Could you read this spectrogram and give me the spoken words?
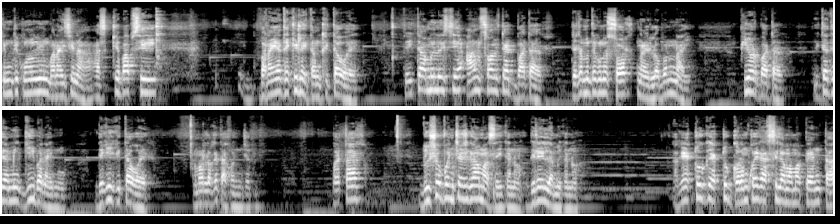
কিন্তু কোনোদিন বানাইছি না। আজকে ভাবছি বানাইয়া দেখি লইতাম, খিতা হয়। তো এটা আমি লইছি আনসল্টেড বাটার যেটার মধ্যে কোনো সল্ট নাই, লবণ নাই পিওর বাটার এটা দিয়ে আমি ঘি বানাইমু। দেখি কিতা হয়। আমার লগে তখন যান বাটার দুশো পঞ্চাশ গ্রাম আছে এখানে দিলাইলাম এখানে আগে একটু একটু গরম করে রাখছিলাম আমার প্যান্টটা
